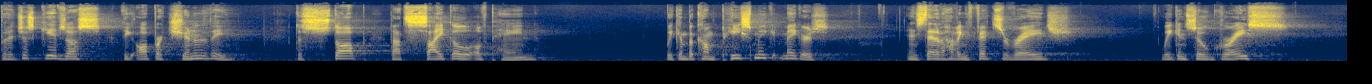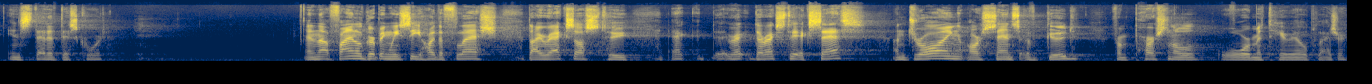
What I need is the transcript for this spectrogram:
but it just gives us the opportunity to stop that cycle of pain. We can become peacemakers instead of having fits of rage. We can sow grace instead of discord. And in that final grouping, we see how the flesh directs us to eh, directs to excess and drawing our sense of good from personal or material pleasure.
